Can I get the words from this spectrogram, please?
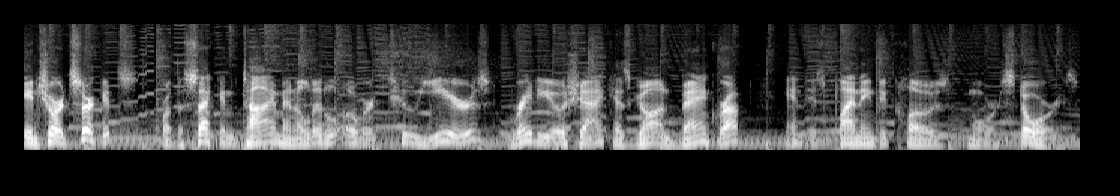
In short circuits, for the second time in a little over two years, Radio Shack has gone bankrupt and is planning to close more stores.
